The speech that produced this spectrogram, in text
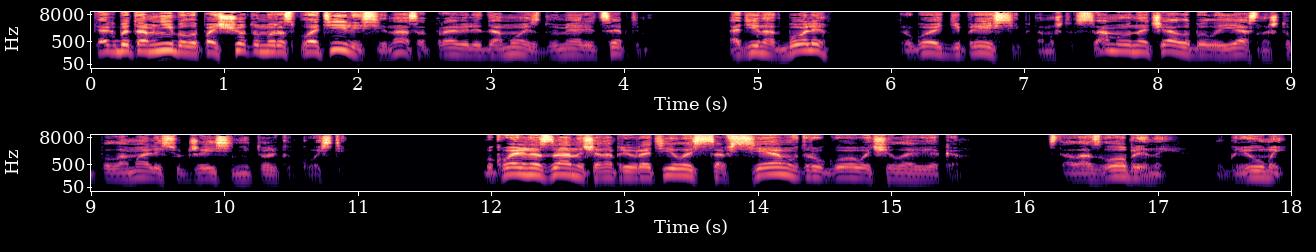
Как бы там ни было, по счету мы расплатились, и нас отправили домой с двумя рецептами. Один от боли, другой от депрессии, потому что с самого начала было ясно, что поломались у Джейси не только кости. Буквально за ночь она превратилась совсем в другого человека. Стала озлобленной, угрюмой.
